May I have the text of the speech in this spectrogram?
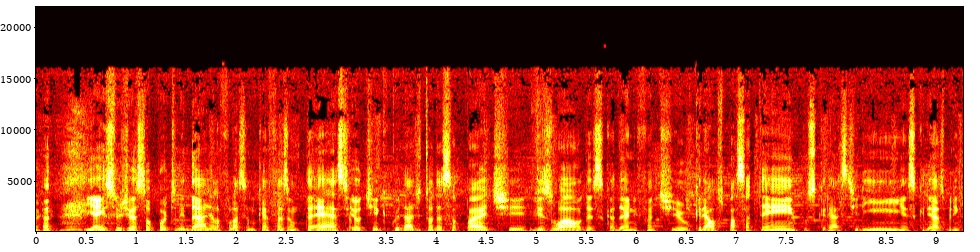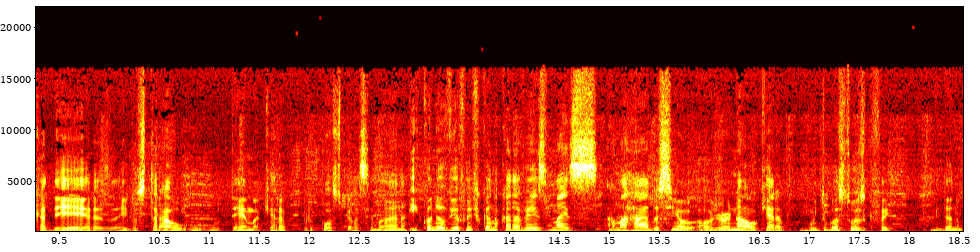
e aí surgiu essa oportunidade, ela falou, ah, você não quer fazer um teste? Eu tinha que cuidar de toda essa parte visual desse caderno infantil, criar os passatempos, criar as tirinhas, criar as brincadeiras, ilustrar o, o tema que era proposto pela semana. E quando eu vi, eu fui ficando cada vez mais amarrado assim ao, ao jornal, que era muito gostoso, que foi me dando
